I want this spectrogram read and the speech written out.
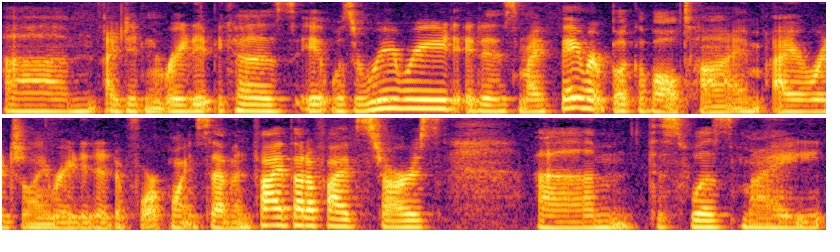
Um, I didn't rate it because it was a reread. It is my favorite book of all time. I originally rated it a 4.75 out of 5 stars. Um, this was my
